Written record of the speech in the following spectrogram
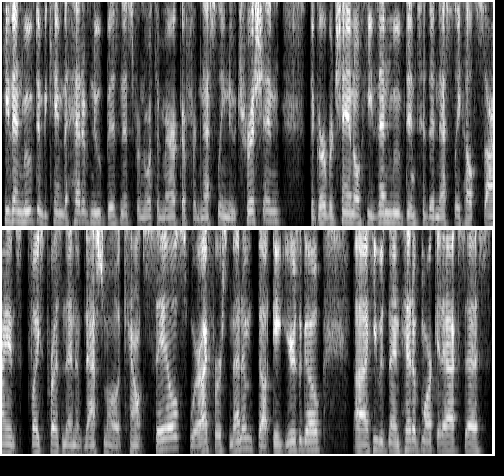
He then moved and became the head of new business for North America for Nestle Nutrition, the Gerber Channel. He then moved into the Nestle Health Science Vice President of National Account Sales, where I first met him about eight years ago. Uh, he was then head of market access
